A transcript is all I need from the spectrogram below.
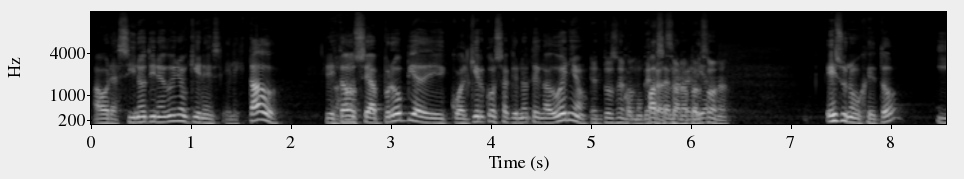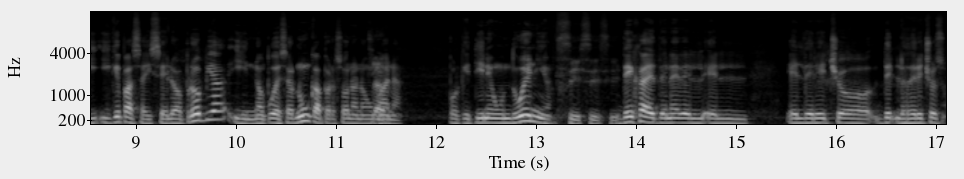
Ahora, si no tiene dueño, ¿quién es? ¿El Estado? ¿El Estado Ajá. se apropia de cualquier cosa que no tenga dueño? Entonces no Como deja pasa de ser una realidad. persona. es un objeto y, y ¿qué pasa? Y se lo apropia y no puede ser nunca persona no Claro. humana porque tiene un dueño. Sí, sí, sí. Deja de tener el, el- el derecho, de- los derechos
